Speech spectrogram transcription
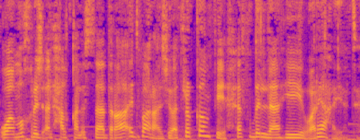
ومخرج الحلقة الأستاذ رائد باراجي. وأترككم في حفظ الله ورعايته.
